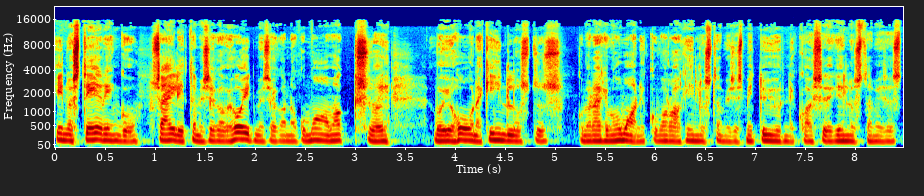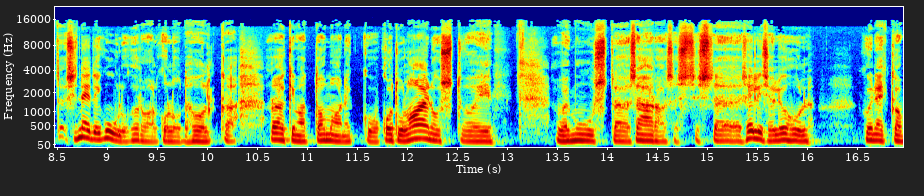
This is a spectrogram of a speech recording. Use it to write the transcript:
investeeringu säilitamisega või hoidmisega nagu maamaks või, või hoonekindlustus, kui me räägime omaniku vara kindlustamisest, mitte üürniku asjade kindlustamisest, siis need ei kuulu kõrvalkulude hulka. rääkimata omaniku kodulaenust või, või muust säärasest, siis sellisel juhul, kui neid ka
